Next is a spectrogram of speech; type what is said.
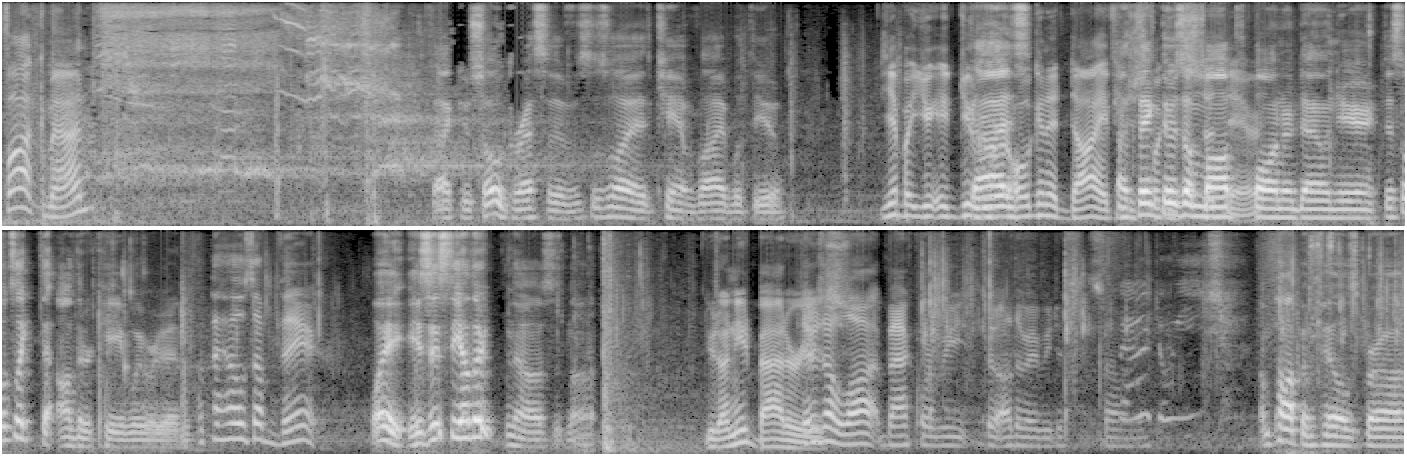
Fuck, man. Fuck, you're so aggressive. This is why I can't vibe with you. Yeah, but you, dude, Guys, we're all gonna die if you I just think there's a mob there. spawner down here. This looks like the other cave we were in. What the hell's up there? Wait, is this the other? No, this is not. Dude, I need batteries. There's a lot back where we, the other way we just saw. I'm popping pills, bro.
